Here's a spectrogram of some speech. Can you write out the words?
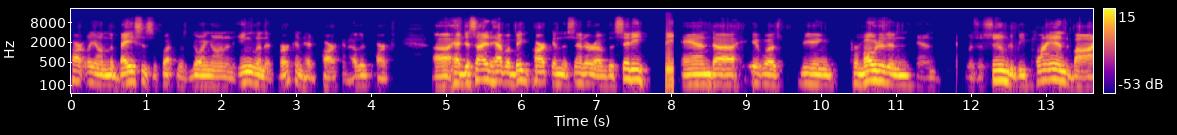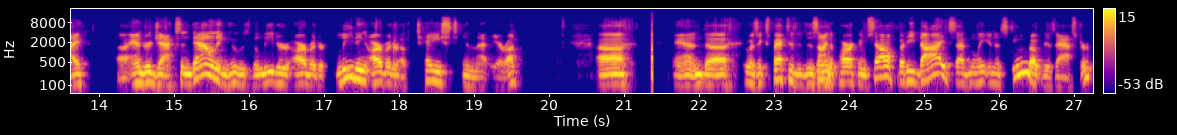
partly on the basis of what was going on in England at Birkenhead Park and other parks, uh, had decided to have a big park in the center of the city. And uh, it was being promoted and, and was assumed to be planned by uh, Andrew Jackson Downing, who was the leader arbiter, leading arbiter of taste in that era. Uh, and uh, was expected to design the park himself, but he died suddenly in a steamboat disaster.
